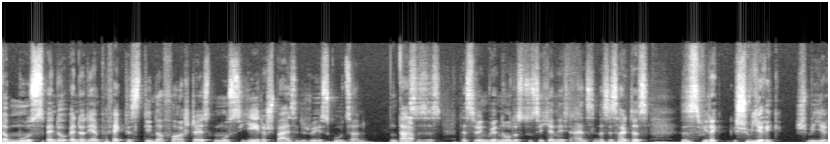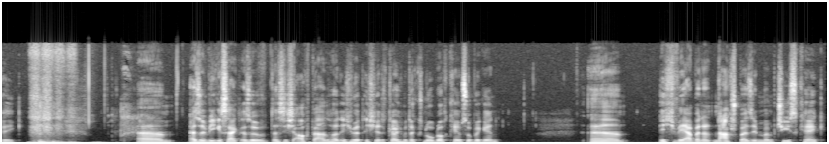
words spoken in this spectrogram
da muss, wenn du, wenn du dir ein perfektes Dinner vorstellst, muss jede Speise, die du isst, gut sein. Und das Ja. ist es. Deswegen notest du sicher nicht einzeln. Das ist halt das, das ist wieder schwierig. Schwierig. ähm, also wie gesagt, also, dass ich auch beantworte, ich würde, ich würde, glaube ich, mit der Knoblauchcremesuppe gehen. Ähm, ich wäre bei der Nachspeise eben beim Cheesecake.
